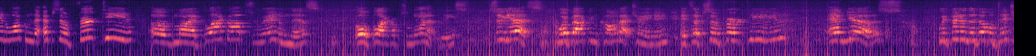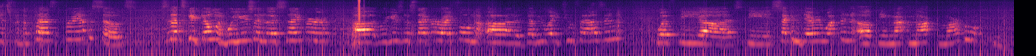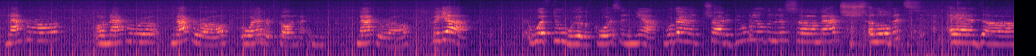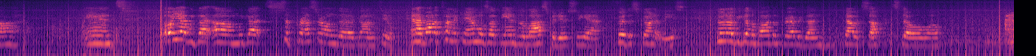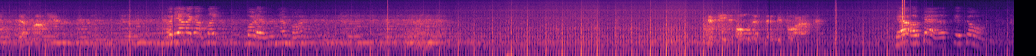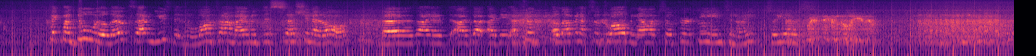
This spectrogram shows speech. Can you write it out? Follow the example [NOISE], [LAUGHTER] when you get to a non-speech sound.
and welcome to episode 13 of my Black Ops randomness. Oh, Black Ops 1 at least. So yes, we're back in combat training. It's episode 13. And yes, we've been in the double digits for the past three episodes. So let's get going. We're using the sniper, uh, we're using the sniper rifle, uh, WA-2000 with the uh, the secondary weapon of the ma ma Makarov or Makarov or whatever it's called Makarov. But yeah, with dual wield of course, and yeah, we're gonna try to dual wield in this uh, match a little bit, and uh, and oh yeah, we got um we got suppressor on the gun too, and I bought a ton of camos at the end of the last video, so yeah. For this gun at least. Don't know if you got to buy them for every gun. That would suck. Still, oh well. Oh yeah, and I got light. Whatever, never mind. Defeat all that stood before us. Yeah, okay, let's get going. Take my dual wield out because I haven't used it in a long time. I haven't this session at all. Uh, I, I've got, I did episode 11, episode 12, and now episode 13 tonight. So yes. We're taking the lead.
